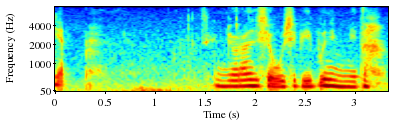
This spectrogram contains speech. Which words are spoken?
예. 지금 11시 52분입니다.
